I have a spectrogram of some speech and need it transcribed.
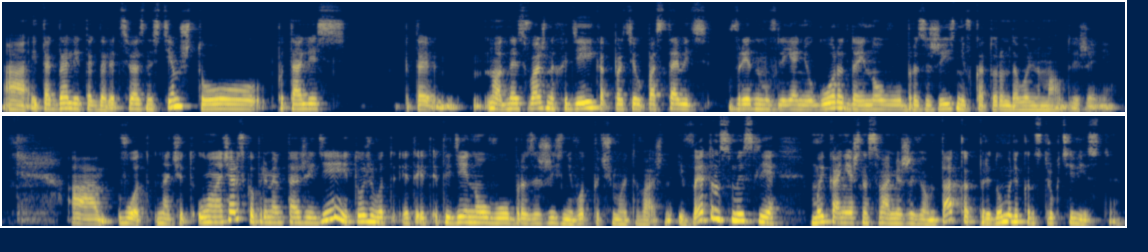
а, и так далее, и так далее. Это связано с тем, что пытались ну, одна из важных идей, как противопоставить вредному влиянию города и нового образа жизни, в котором довольно мало движения. А, вот, значит, у Луначарского примерно та же идея, и тоже вот это, это идея нового образа жизни, вот почему это важно. И в этом смысле мы, конечно, с вами живем так, как придумали конструктивисты.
